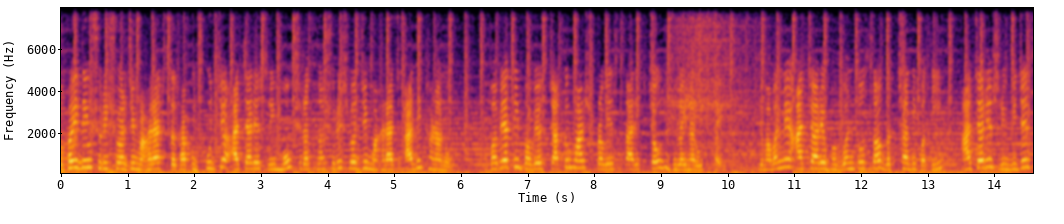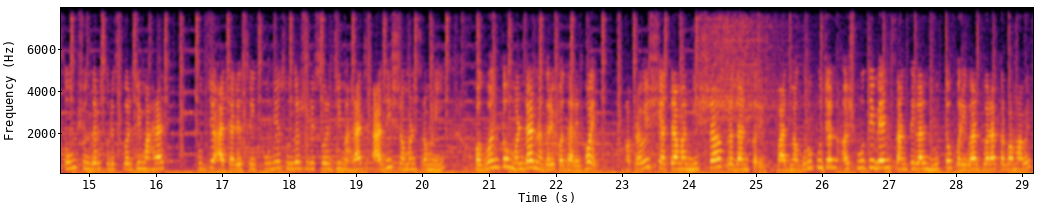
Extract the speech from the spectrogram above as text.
અભયદેવ સુરેશ્વરજી મહારાજ તથા પૂજ્ય આચાર્ય શ્રી મોક્ષ રત્ન સુરેશ્વરજી મહારાજ આદિ ઠણાનો ભવ્યાતિ ભવ્ય ચાતુર્માસ પ્રવેશ તારીખ ચૌદ જુલાઈના રોજ થયેલ. જેમાં બંને આચાર્ય ભગવંતો સ ગચ્છાધિપતિ આચાર્ય શ્રી વિજય સોમસુંદર સુરેશ્વરજી મહારાજ, પૂજ્ય આચાર્ય શ્રી પુણ્ય સુંદર સુરેશ્વરજી મહારાજ આદિ શ્રમણ શ્રમણી ભગવંતો મંડાર નગરે પધારેલ હોય. આ પ્રવેશ યાત્રામાં નિશ્રા પ્રદાન કરેલ બાદમાં ગુરુપૂજન અશ્મુતિબેન શાંતિલાલ મૃતો પરિવાર દ્વારા કરવામાં આવેલ.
